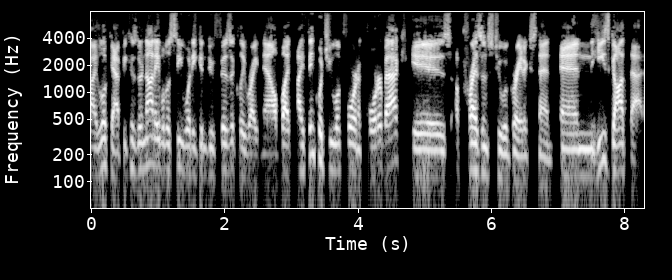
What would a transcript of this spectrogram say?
I look at because they're not able to see what he can do physically right now. But I think what you look for in a quarterback is a presence to a great extent, and he's got that.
